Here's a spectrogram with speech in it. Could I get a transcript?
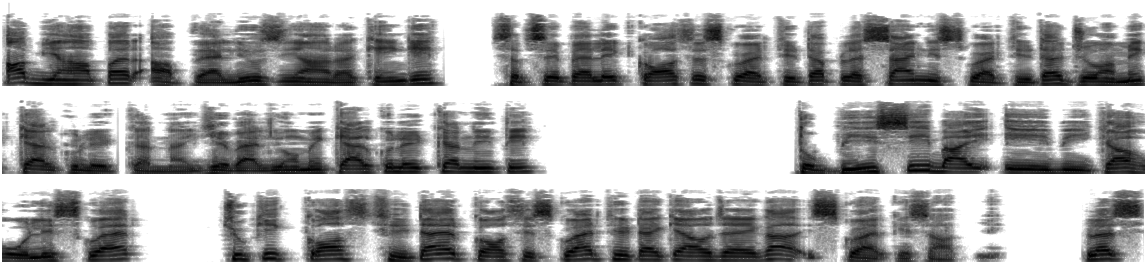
अब यहाँ पर आप वैल्यूज़ यहाँ रखेंगे। सबसे पहले cos square theta plus sine square theta जो हमें कैलकुलेट करना है। ये वैल्यू हमें कैलकुलेट करनी थी। तो B C by A B का होल स्क्वायर क्योंकि कॉस थीटा और कॉस स्क्वायर थीटा क्या हो जाएगा? स्क्वायर के साथ में। Plus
